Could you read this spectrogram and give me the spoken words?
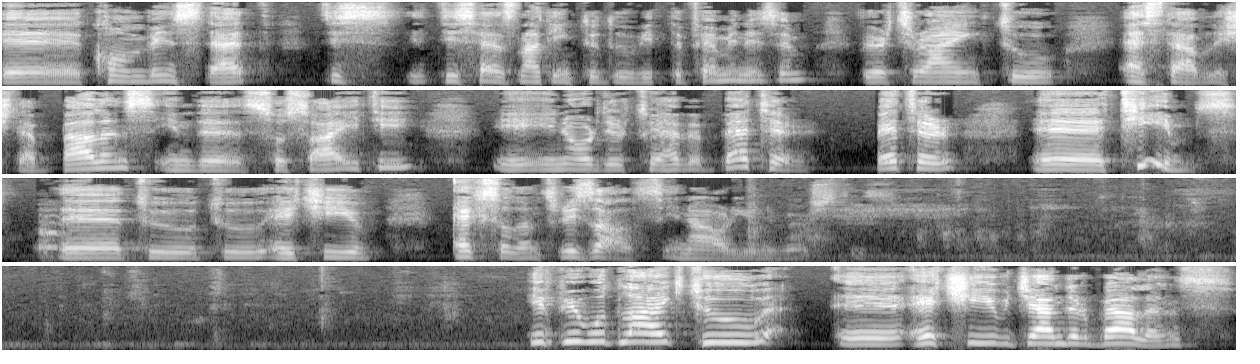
uh, convinced that this, this has nothing to do with the feminism. We're trying to establish the balance in the society in order to have a better, better uh, teams uh, to, to achieve excellent results in our universities. If we would like to uh, achieve gender balance,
